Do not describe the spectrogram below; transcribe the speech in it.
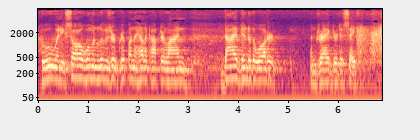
who, when he saw a woman lose her grip on the helicopter line, dived into the water and dragged her to safety.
